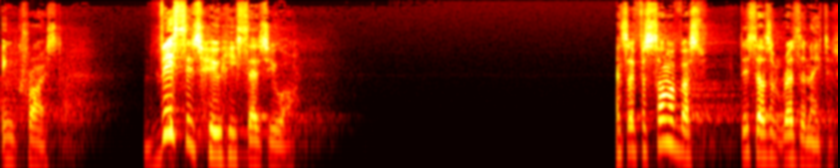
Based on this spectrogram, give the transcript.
in Christ. This is who he says you are. And so for some of us, this hasn't resonated.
